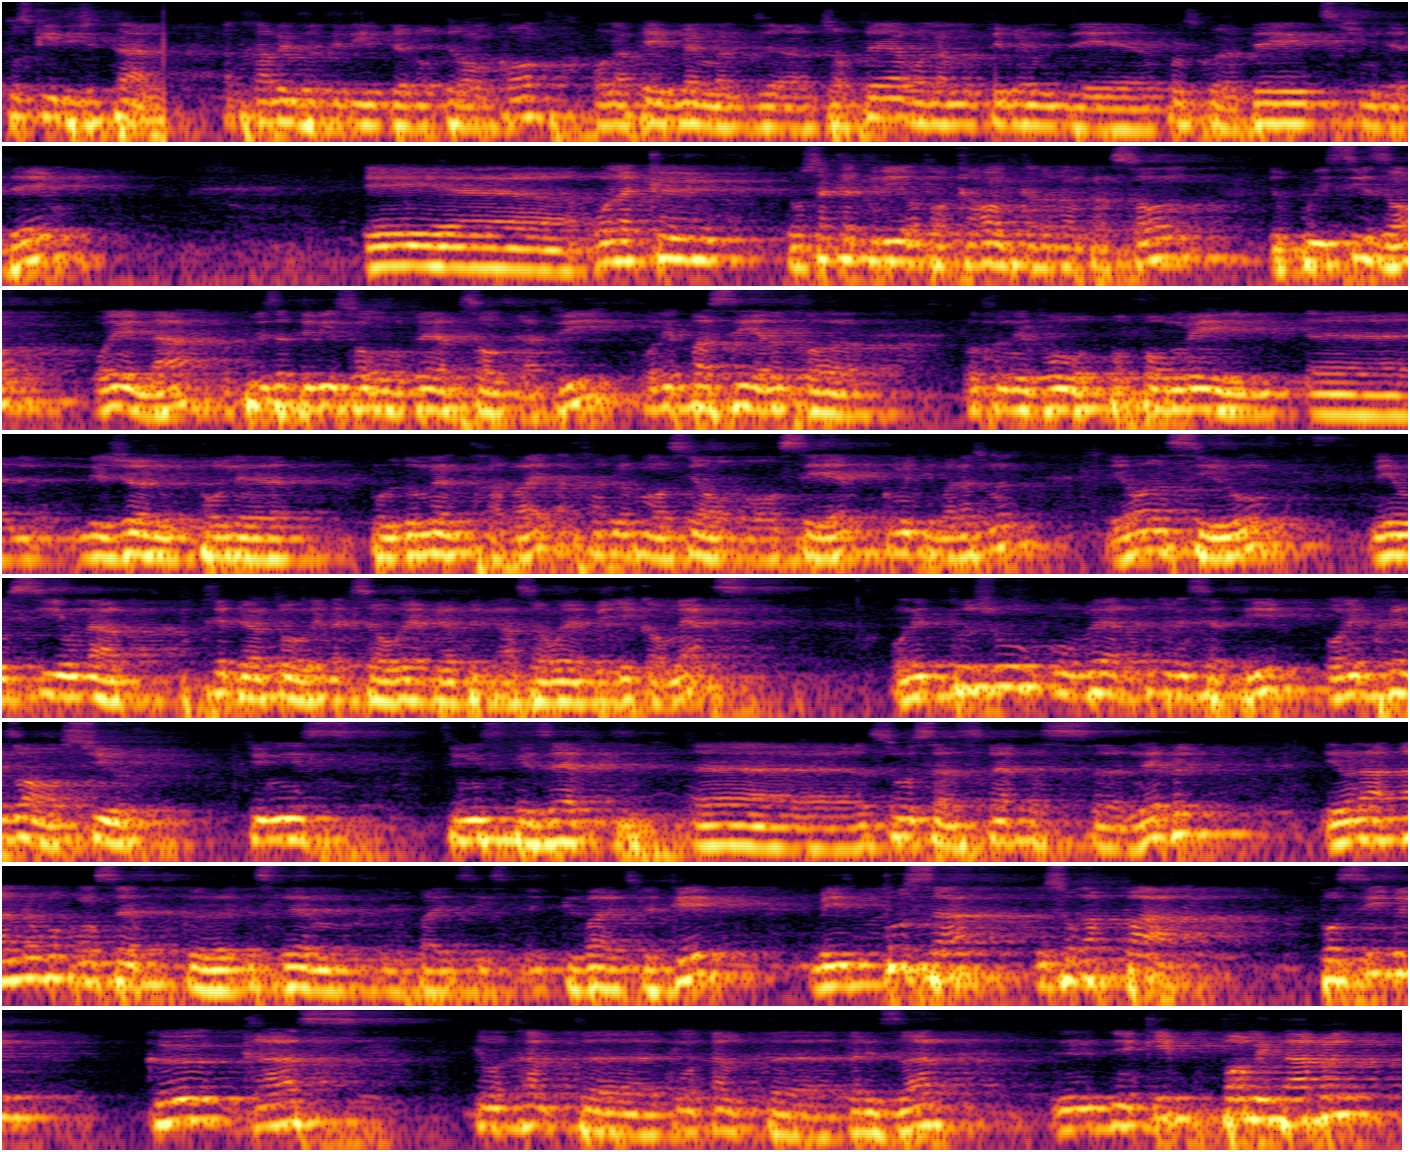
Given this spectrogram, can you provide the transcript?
tout ce qui est digital à travers des ateliers de, rencontres. On a fait même un fair, on a fait même des Foursquare Dates, social media day. Et euh, on accueille dans chaque atelier entre 40 et 80 personnes. Depuis 6 ans, on est là. Tous les ateliers sont ouverts, sont gratuits. On est passé à notre, notre niveau pour former euh, les jeunes pour le, pour le domaine du travail à travers la formation en CM, Community Management, et en CEO. Mais aussi, on a très bientôt rédaction web et intégration web et e-commerce. On est toujours ouvert à toute initiative. On est présent sur Tunis, Tunis Desert, euh, sous Spertas Nebel. Et on a un nouveau concept que Islam va expliquer. Mais tout ça ne sera pas possible que grâce à une équipe formidable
